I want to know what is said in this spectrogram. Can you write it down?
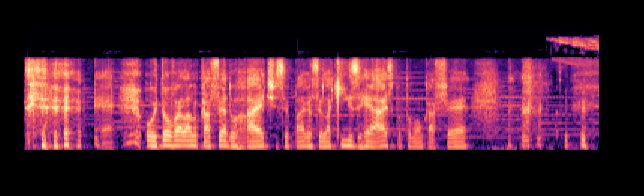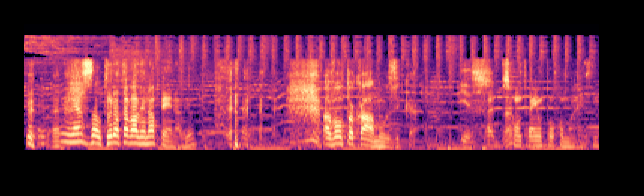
Ou então vai lá no café do Hyatt, você paga, sei lá, 15 reais pra tomar um café. Nessas alturas tá valendo a pena, viu? Ah, vamos tocar uma música. Isso. Vai descontrair um pouco mais, né?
